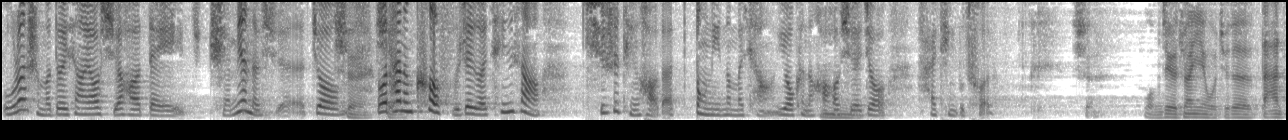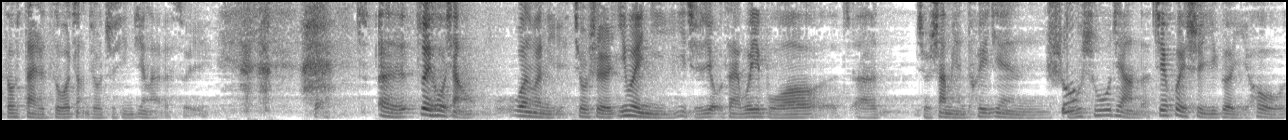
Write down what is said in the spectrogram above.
无论什么对象要学好，得全面的学。就如果他能克服这个倾向。其实挺好的，动力那么强，有可能好好学就还挺不错的。是我们这个专业，我觉得大家都是带着自我拯救之心进来的，所以对。呃，最后想问问你，就是因为你一直有在微博呃，就上面推荐读书这样的，这会是一个以后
